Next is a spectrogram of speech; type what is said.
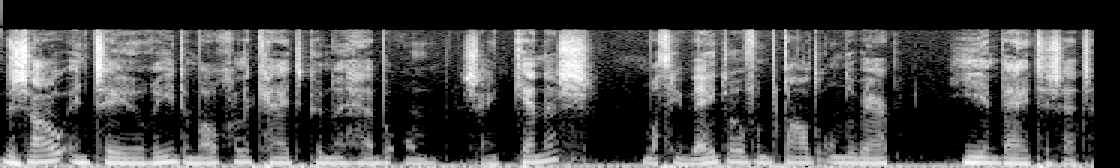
zou in theorie de mogelijkheid kunnen hebben om zijn kennis, wat hij weet over een bepaald onderwerp, hierbij te zetten.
